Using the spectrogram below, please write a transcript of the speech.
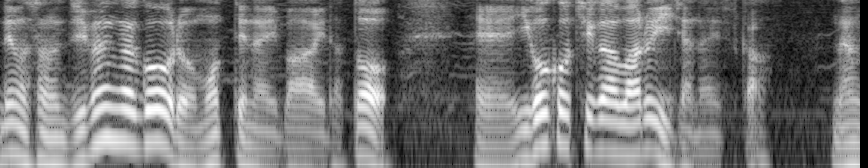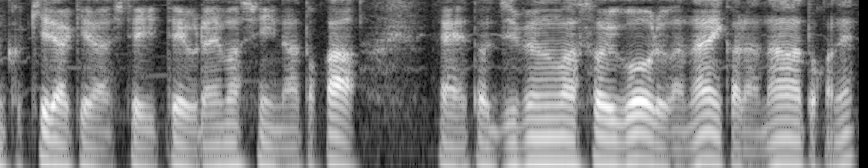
でもその自分がゴールを持ってない場合だと、えー、居心地が悪いじゃないですか。なんかキラキラしていて羨ましいなとか、えっ、ー、と、自分はそういうゴールがないからなとかね。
